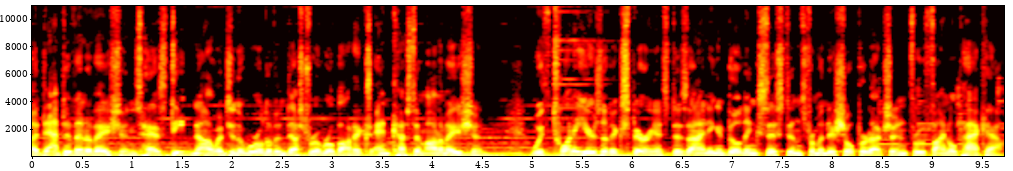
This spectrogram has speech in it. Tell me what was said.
Adaptive Innovations has deep knowledge in the world of industrial robotics and custom automation. With 20 years of experience designing and building systems from initial production through final packout.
